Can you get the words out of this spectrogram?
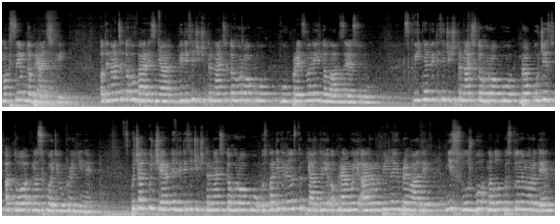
Максим Добрянський. 11 березня 2014 року був призваний до лав ЗСУ. З квітня 2014 року брав участь АТО на сході України. З початку червня 2014 року у складі 95-ї окремої аеромобільної бригади ніс службу на блокпосту номер 1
